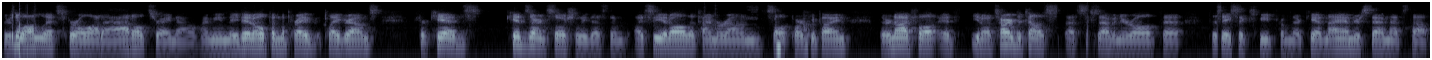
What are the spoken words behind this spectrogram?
there's no outlets for a lot of adults right now. I mean, they did open the play, playgrounds for kids. Kids aren't socially distant. I see it all the time around South Porcupine. They're not full. It, you know, it's hard to tell a, a seven year old to to stay six feet from their kid, and I understand that stuff.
